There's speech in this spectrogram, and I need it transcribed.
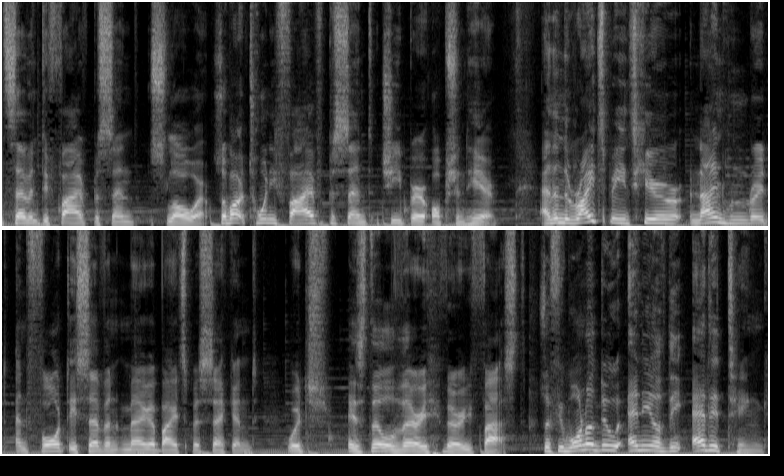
75% slower. So about 25% cheaper option here. And then the write speeds here 947 megabytes per second which is still very very fast. So if you want to do any of the editing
